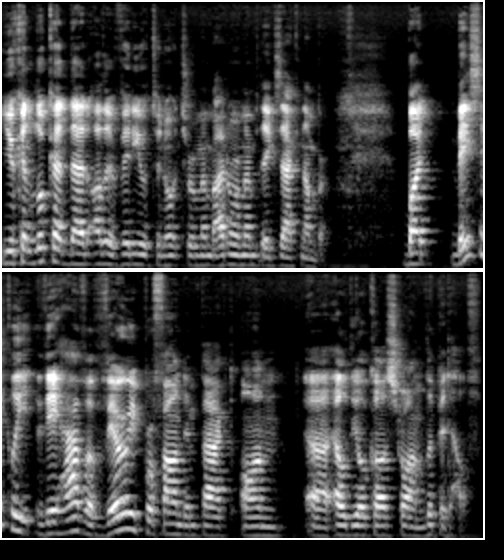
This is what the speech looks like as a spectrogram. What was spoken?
You can look at that other video to know to remember. I don't remember the exact number. But basically, they have a very profound impact on uh, LDL cholesterol and lipid health.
